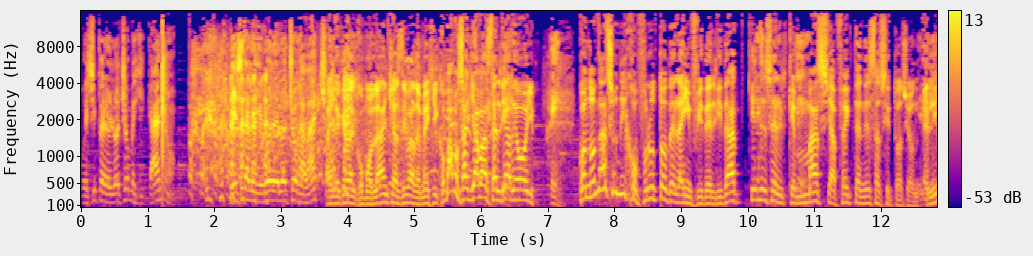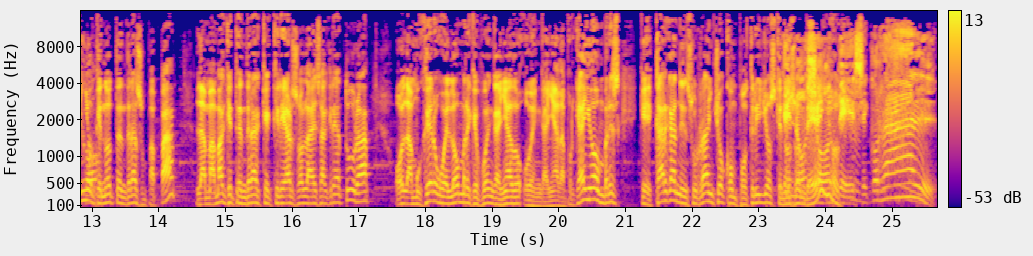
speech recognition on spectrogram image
Pues sí, pero el 8 mexicano. Y esta le llegó del 8 gabacho. Ahí le quedan como lanchas, Diva de México. Vamos allá hasta el día de hoy. ¿Qué? Cuando nace un hijo fruto de la infidelidad, ¿quién es el que más se afecta en esta situación? El ¿El niño que no tendrá a su papá? ¿La mamá que tendrá que criar sola a esa criatura? ¿O la mujer o el hombre que fue engañado o engañada? Porque hay hombres que cargan en su rancho con potrillos que, no son de ellos. de ese corral.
